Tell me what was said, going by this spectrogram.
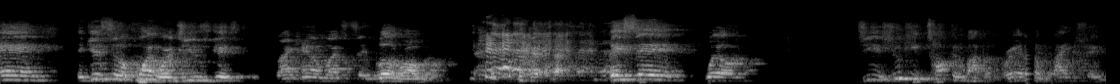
And it gets to the point where Jesus gets, like him likes to say, blood raw. They said, well, Jesus, you keep talking about the bread of life and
